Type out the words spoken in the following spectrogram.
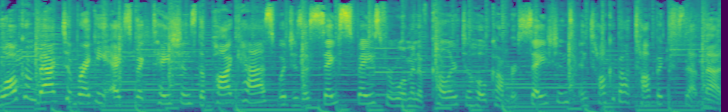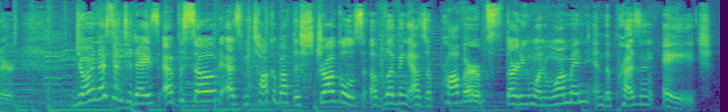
Welcome back to Breaking Expectations, the podcast, which is a safe space for women of color to hold conversations and talk about topics that matter. Join us in today's episode as we talk about the struggles of living as a Proverbs 31 woman in the present age.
